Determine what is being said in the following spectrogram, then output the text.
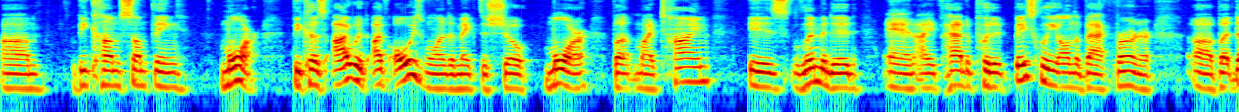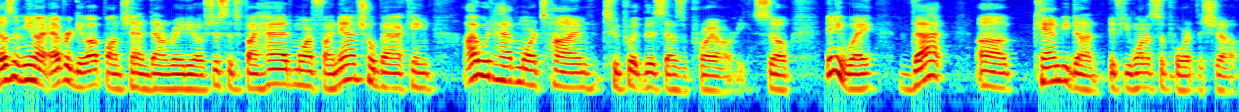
um, become something more. Because I would, I've always wanted to make this show more, but my time is limited, and I've had to put it basically on the back burner. Uh, but doesn't mean I ever give up on It Down Radio. It's just that if I had more financial backing, I would have more time to put this as a priority. So anyway, that uh, can be done if you want to support the show.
